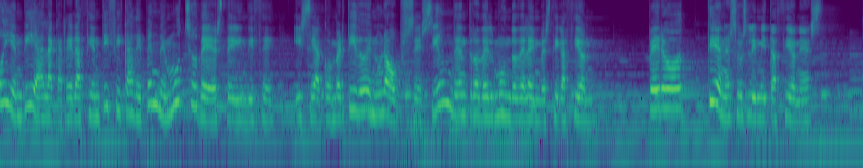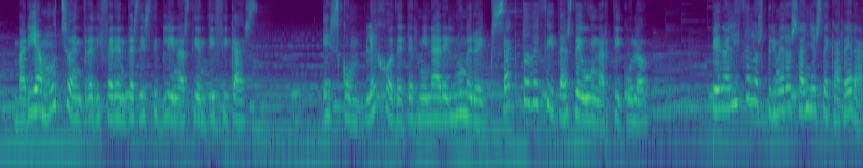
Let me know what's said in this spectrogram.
Hoy en día la carrera científica depende mucho de este índice y se ha convertido en una obsesión dentro del mundo de la investigación. Pero tiene sus limitaciones. Varía mucho entre diferentes disciplinas científicas. Es complejo determinar el número exacto de citas de un artículo. Penaliza los primeros años de carrera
